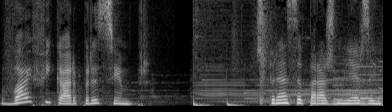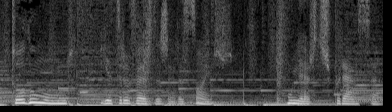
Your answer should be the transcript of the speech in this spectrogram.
vai ficar para sempre. Esperança para as mulheres em todo o mundo e através das gerações. Mulheres de Esperança.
